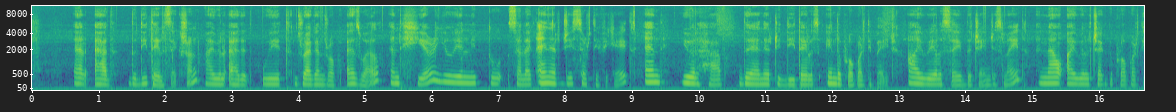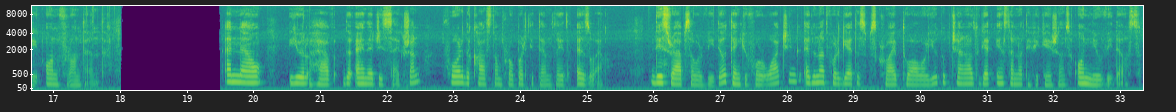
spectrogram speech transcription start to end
and add the detail section I will add it with drag and drop as well and here you will need to select energy certificate and you will have the energy details in the property page. I will save the changes made and now I will check the property on front end. And now you will have the energy section for the custom property template as well. This wraps our video, thank you for watching and do not forget to subscribe to our YouTube channel to get instant notifications on new videos.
